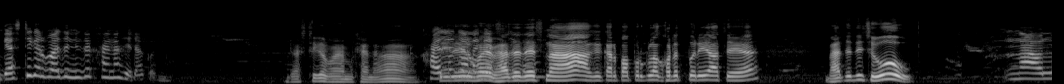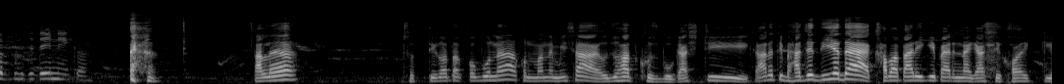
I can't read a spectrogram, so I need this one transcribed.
গ্যাস্ট্রিকের বাজে নিজে খায় না সেটা কর না। গ্যাস্ট্রিকের ভয় আমি খাই না খাইলে তেলের ভয় ভেজে দিস না আগেকার পাপড়গুলো ঘরে পরে আছে ভেজে দিছু? না ওগুলো ভেজে দেই নেই কা। তাহলে সত্যি কথা কবু না এখন মানে মিশায় অজুহাত খুঁজবো গ্যাস্ট্রিক। আরে তুই ভাজে দিয়ে দেখ খাবা পারি কি পারি না গ্যাস্ট্রিক হয় কি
